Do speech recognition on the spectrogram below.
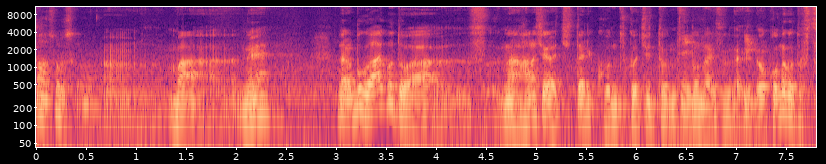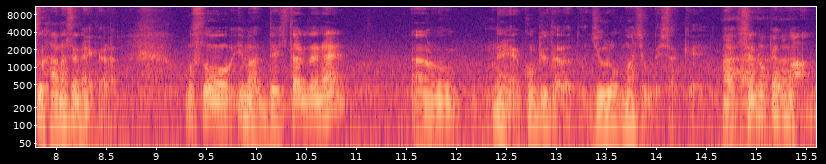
あそうですか、うん、まあねだから僕ああいうことはな話がちったりこっちこっちと飛んだりするんだけどこんなこと普通話せないから。そうすると今デジタルでねあのねコンピューターだと16万色でしたっけ、はいはい、1600万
